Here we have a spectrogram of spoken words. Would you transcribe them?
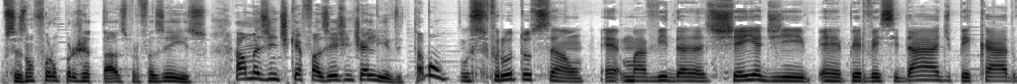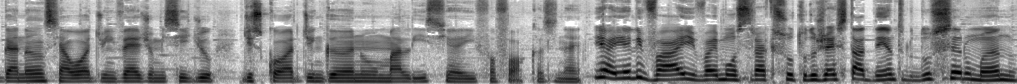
vocês não foram projetados pra fazer isso. Ah, mas a gente quer fazer, a gente é livre. Tá bom. Os frutos são é, uma vida cheia de é, perversidade, pecado, ganância, ódio, inveja, homicídio, discórdia, engano, malícia e fofocas, né? E aí ele vai e vai mostrar que isso tudo já está dentro do ser humano.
